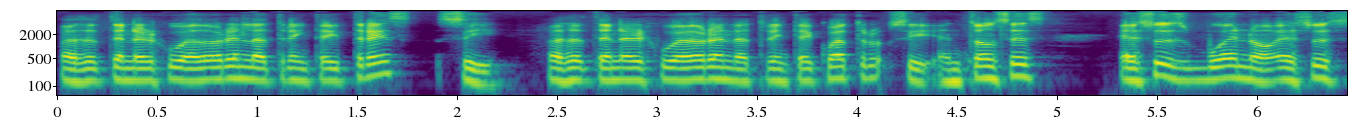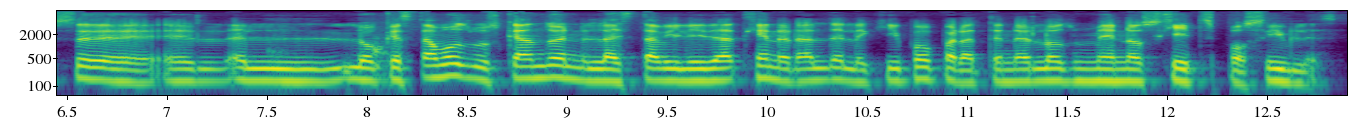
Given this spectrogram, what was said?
Vas a tener jugador en la 33, sí. Vas a tener jugador en la 34, sí. Entonces, eso es bueno, eso es eh, lo que estamos buscando en la estabilidad general del equipo para tener los menos hits posibles.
